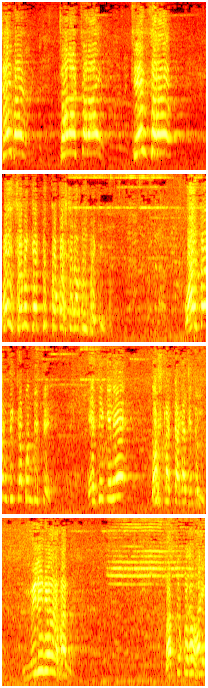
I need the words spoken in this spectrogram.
ড্রাইভার ট্রলার চালায়, ট্রেন চালায়, ওই শ্রমিকদের দুঃখ কষ্টটা বুঝবে কি? ওয়ালটন বিজ্ঞাপন দিচ্ছে, এসি কিনে দশ লাখ টাকা জিতুন। মিলিনিয়র হন। বাস্তব কথা ভাই,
